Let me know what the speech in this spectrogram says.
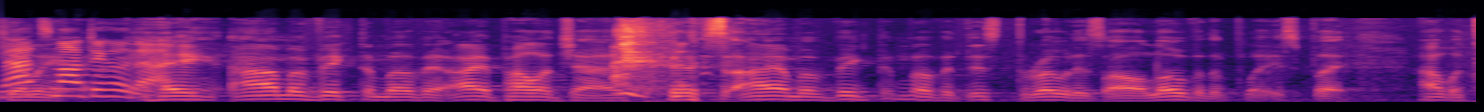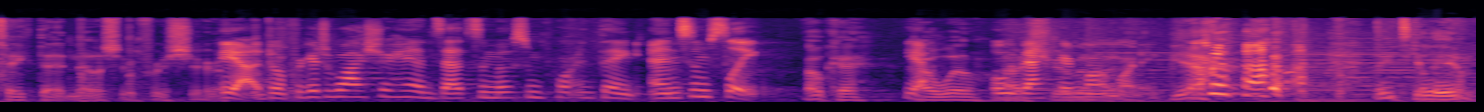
Matt's not doing that. Hey, I'm a victim of it. I apologize because I am a victim of it. This throat is all over the place, but I will take that notion for sure. Yeah, don't forget to wash your hands. That's the most important thing. And some sleep. Okay, yeah. I will. We'll be I back here tomorrow morning. Yeah. Thanks, Gilliam.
